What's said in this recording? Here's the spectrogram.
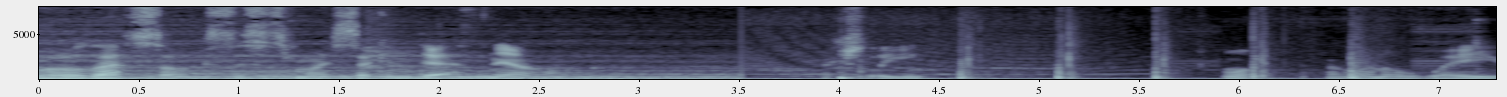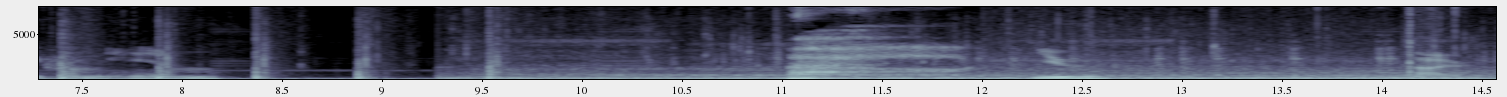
Well, that sucks. This is my second death now. Actually, well, I run away from him. you? No.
